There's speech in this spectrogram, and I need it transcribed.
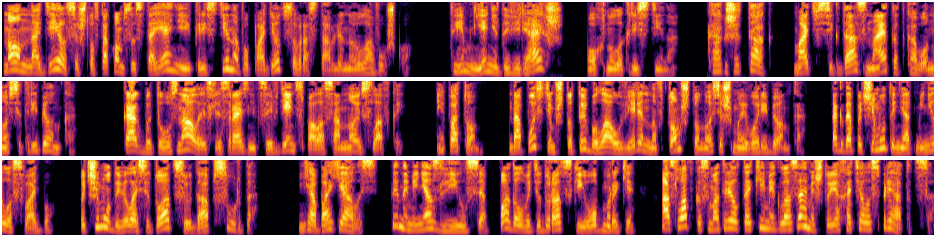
Но он надеялся, что в таком состоянии Кристина попадется в расставленную ловушку. «Ты мне не доверяешь?» — охнула Кристина. «Как же так? Мать всегда знает, от кого носит ребенка. Как бы ты узнала, если с разницей в день спала со мной и Славкой? И потом, допустим, что ты была уверена в том, что носишь моего ребенка. Тогда почему ты не отменила свадьбу? Почему довела ситуацию до абсурда? Я боялась. Ты на меня злился, падал в эти дурацкие обмороки, а Славка смотрел такими глазами, что я хотела спрятаться.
